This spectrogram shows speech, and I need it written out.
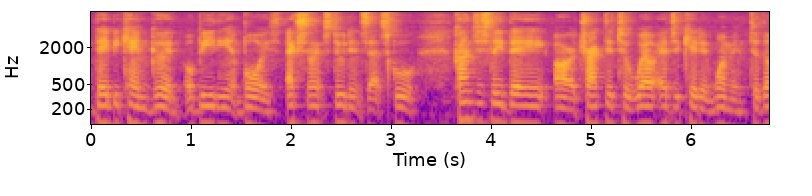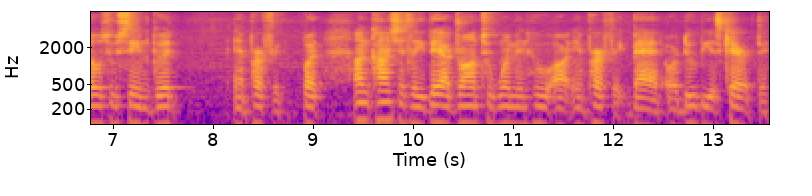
they became good, obedient boys, excellent students at school. Consciously, they are attracted to well educated women, to those who seem good and perfect. But unconsciously, they are drawn to women who are imperfect, bad, or dubious character.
